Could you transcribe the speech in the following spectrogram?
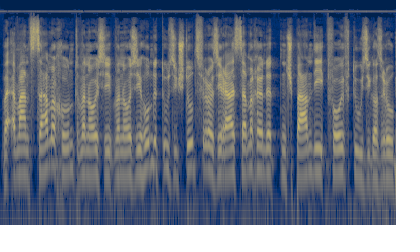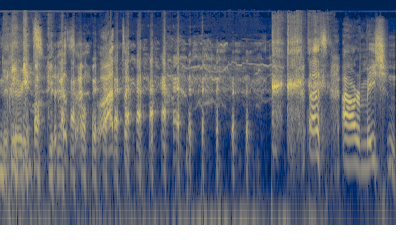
wenn es zusammenkommt, wenn unsere, wenn unsere 100.000 Stutz für unsere Reise zusammenkommen, dann spende ich 5.000 als Rote Kreuz. Ja, genau. Also, what? Our mission.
